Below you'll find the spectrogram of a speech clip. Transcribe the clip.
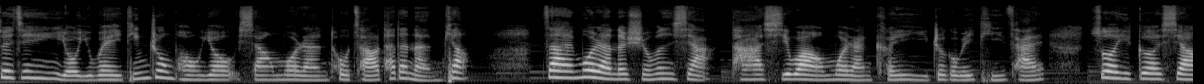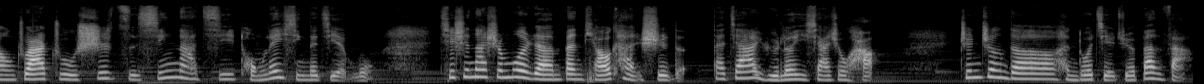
最近有一位听众朋友向墨染吐槽她的男票，在墨染的询问下，他希望墨染可以以这个为题材，做一个像抓住狮子心那期同类型的节目。其实那是墨染半调侃式的，大家娱乐一下就好。真正的很多解决办法，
